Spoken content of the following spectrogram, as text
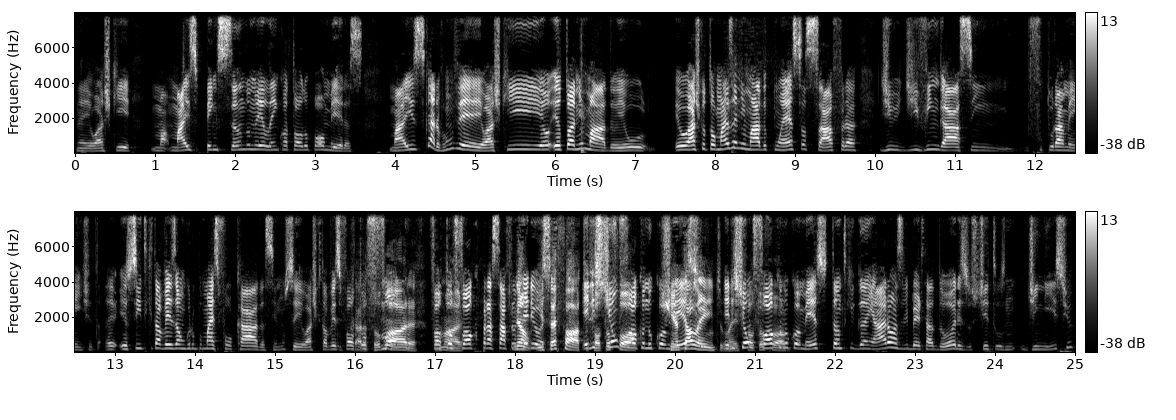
Né, eu acho que, ma- mais pensando no elenco atual do Palmeiras. Mas, cara, vamos ver. Eu acho que eu, eu tô animado. Eu, eu acho que eu tô mais animado com essa safra de, de vingar, assim, futuramente. Eu, eu sinto que talvez é um grupo mais focado, assim, não sei. Eu acho que talvez faltou Cara, tomara, foco. Faltou tomara. foco pra safra Não, anterior. isso é fato. Eles tinham foco. no começo. Tinha talento, eles mas tinham faltou foco, foco no começo, tanto que ganharam as Libertadores, os títulos de início,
